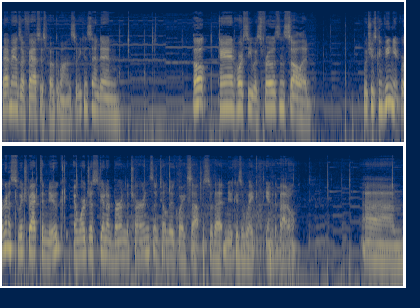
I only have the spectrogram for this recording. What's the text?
Batman's our fastest Pokemon, so we can send in. Oh, and Horsea was frozen solid which is convenient. We're going to switch back to Nuke, and we're just going to burn the turns until Nuke wakes up, so that Nuke is awake at the end of the battle. Um,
